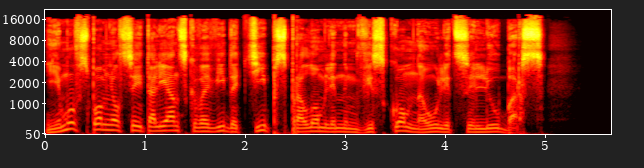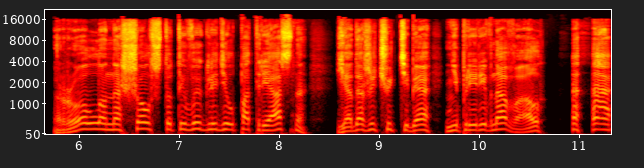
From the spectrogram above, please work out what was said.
Ему вспомнился итальянского вида тип с проломленным виском на улице Любарс. «Ролло нашел, что ты выглядел потрясно. Я даже чуть тебя не приревновал. Ха-ха!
